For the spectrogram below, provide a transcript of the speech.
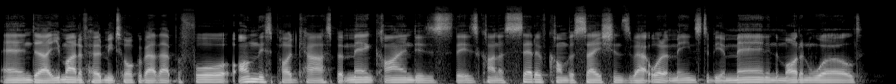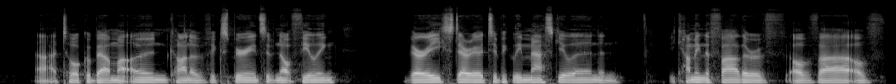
And uh, you might have heard me talk about that before on this podcast, but Mankind is these kind of set of conversations about what it means to be a man in the modern world. Uh, talk about my own kind of experience of not feeling very stereotypically masculine and becoming the father of of uh, of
